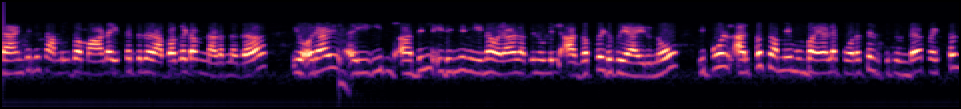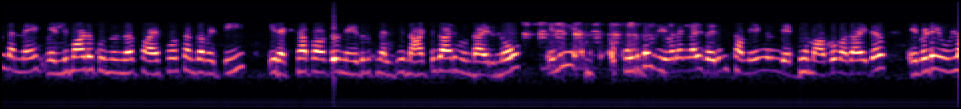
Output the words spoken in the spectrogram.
ബാങ്കിന് സമീപമാണ് ഇത്തരത്തിലൊരു അപകടം നടന്നത്. ഒരാൾ ഈ അതിൽ ഇടിഞ്ഞു വീണ ഒരാൾ അതിനുള്ളിൽ അകപ്പെടുകയായിരുന്നു. ഇപ്പോൾ അല്പസമയം മുമ്പ് അയാളെ പുറത്തെടുത്തിട്ടുണ്ട്. പെട്ടെന്ന് തന്നെ വെള്ളിമാട് കുന്നിന്ന് ഫയർഫോഴ്സ് സംഘം എത്തി ഈ രക്ഷാപ്രവർത്തന നേതൃത്വം നൽകി നാട്ടുകാരും ഉണ്ടായിരുന്നു. ഇനി കൂടുതൽ വിവരങ്ങൾ വരും സമയങ്ങളിൽ ലഭ്യമാകും. അതായത് എവിടെയുള്ള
